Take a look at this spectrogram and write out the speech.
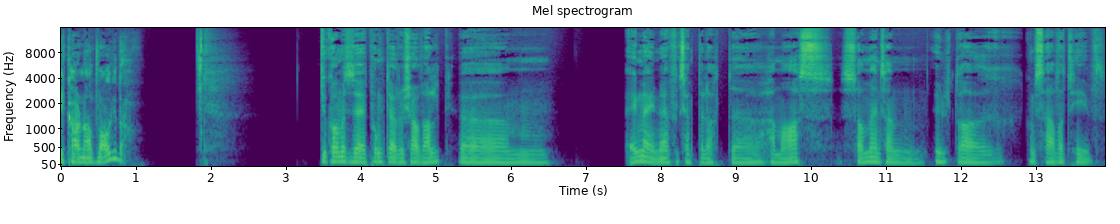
ikke har noe annet valg, da. Du kommer til et punkt der du ikke har valg. Um, jeg mener for eksempel at uh, Hamas, som en sånn ultrakonservativ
